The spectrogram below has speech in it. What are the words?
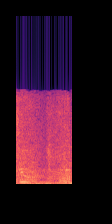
Shoot!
